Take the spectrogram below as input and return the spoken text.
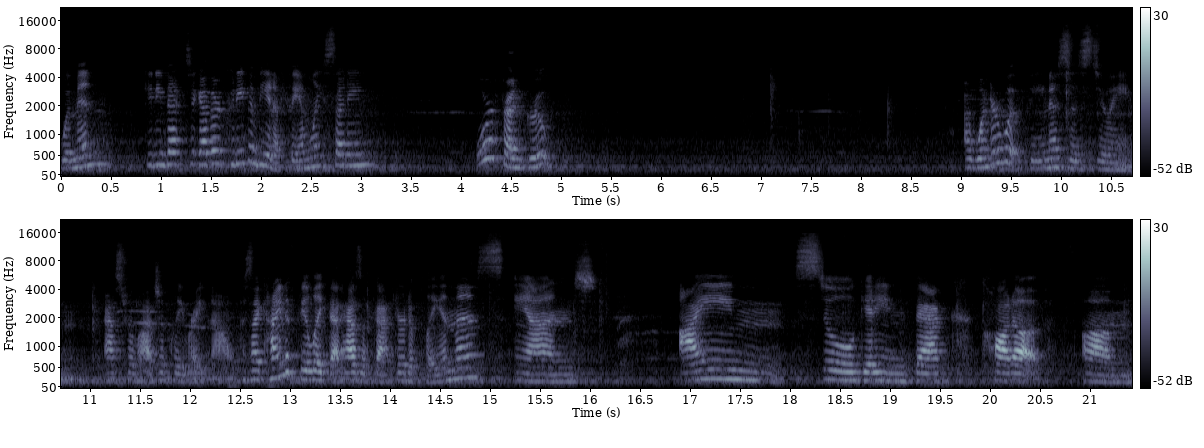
women, getting back together. Could even be in a family setting or a friend group. I wonder what Venus is doing astrologically right now because I kind of feel like that has a factor to play in this and I'm still getting back caught up um,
